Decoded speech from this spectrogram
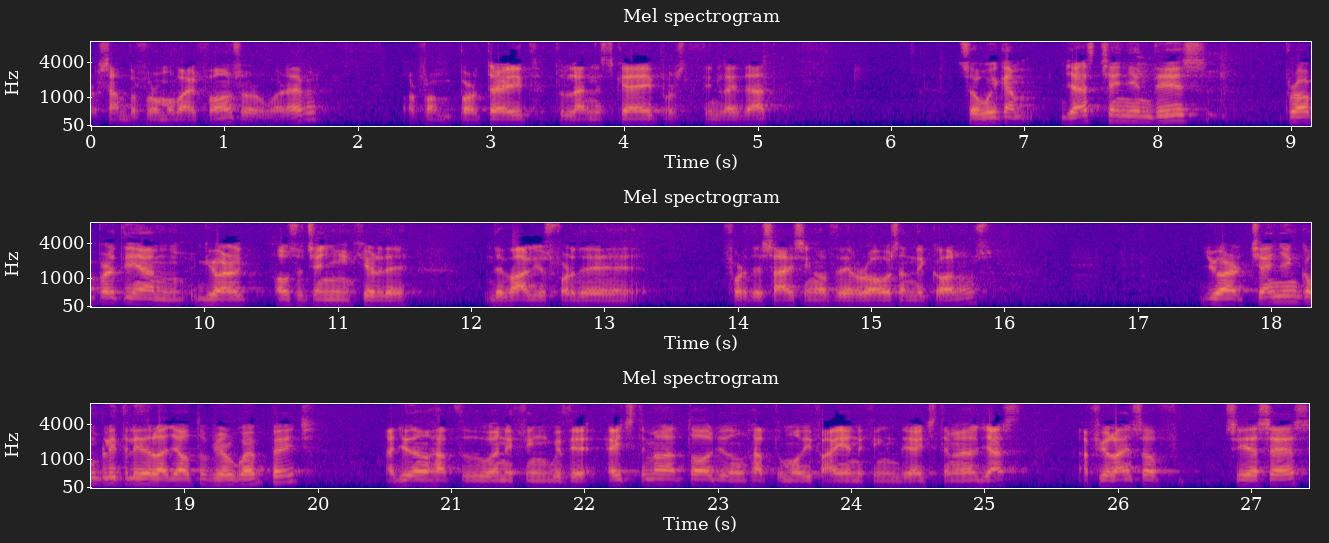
for example, for mobile phones or whatever, or from portrait to landscape or things like that. So we can just changing this property, and you are also changing here the, the values for the, for the sizing of the rows and the columns. You are changing completely the layout of your web page, and you don't have to do anything with the HTML at all. You don't have to modify anything in the HTML, just a few lines of CSS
